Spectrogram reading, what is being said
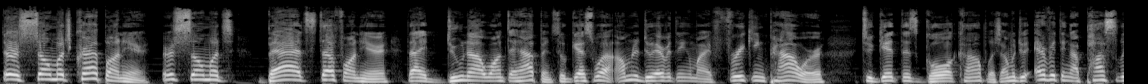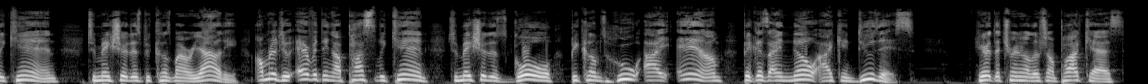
There's so much crap on here. There's so much bad stuff on here that I do not want to happen. So guess what? I'm going to do everything in my freaking power to get this goal accomplished. I'm going to do everything I possibly can to make sure this becomes my reality. I'm going to do everything I possibly can to make sure this goal becomes who I am because I know I can do this. Here at the Train Hard Live podcast,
